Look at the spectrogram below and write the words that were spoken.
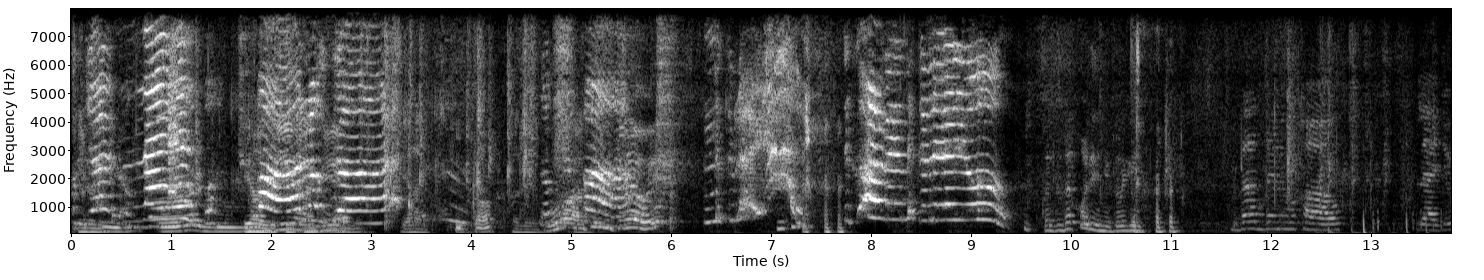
ਕੀ ਹਾਲ ਕੀ ਹਾਲ ਵਧੀਆ ਉਹ ਆ ਕੇ ਹੋਏ ਨਿਕਾਲੇ ਨਿਕਲੇ ਯੂ ਕਦ ਤੱਕ ਕੋਲੀ ਨਿਕਲ ਗਈ ਦਾਦੇ ਨੂੰ ਵਿਖਾਓ ਲੈ ਜਾਓ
